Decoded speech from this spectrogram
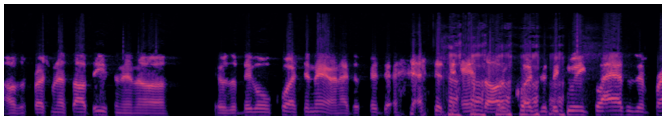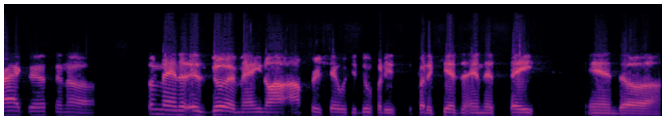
I was a freshman at Southeastern, and uh, it was a big old questionnaire, and I just fit to, to answer all the questions between classes and practice. And uh, but man, it's good, man. You know, I, I appreciate what you do for these for the kids in this state. And uh,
